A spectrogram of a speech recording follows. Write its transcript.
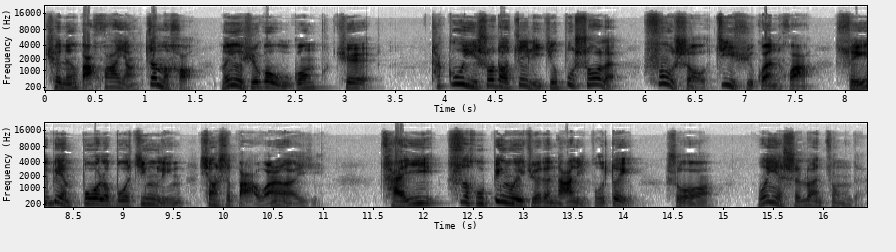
却能把花养这么好；没有学过武功，却……”他故意说到这里就不说了，负手继续观花，随便拨了拨金铃，像是把玩而已。彩衣似乎并未觉得哪里不对，说：“我也是乱种的。”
